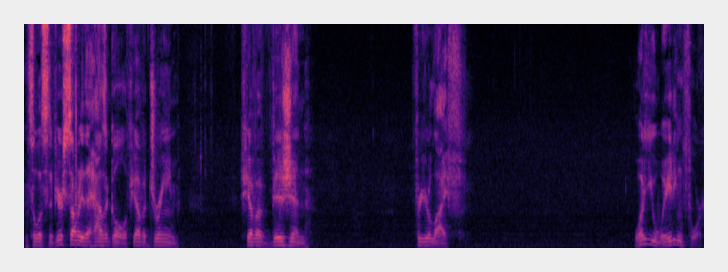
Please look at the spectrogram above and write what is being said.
And so, listen, if you're somebody that has a goal, if you have a dream, if you have a vision for your life, what are you waiting for?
